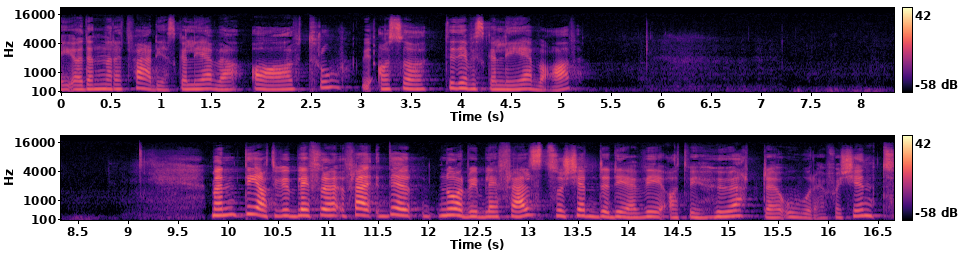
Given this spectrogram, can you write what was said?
ja, den rettferdige skal leve av tro. Altså til det vi skal leve av. Men vi det, når vi ble frelst, så skjedde det ved at vi hørte ordet forkynt.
